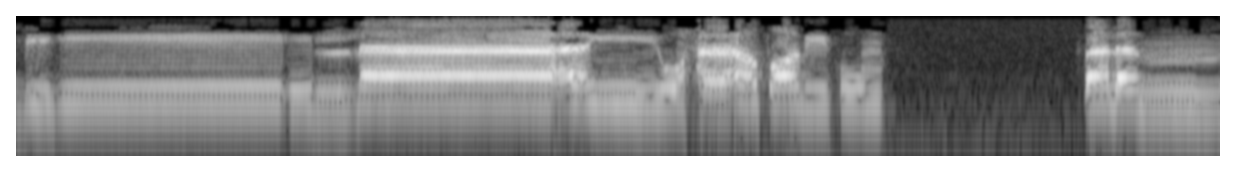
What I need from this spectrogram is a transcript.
به إلا أن يحاط بكم. فلما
